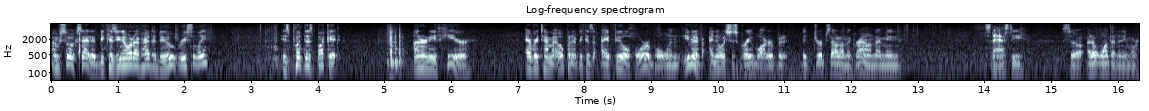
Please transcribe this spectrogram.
I'm so excited because you know what I've had to do recently? Is put this bucket underneath here every time I open it because I feel horrible when, even if I know it's just gray water, but it drips out on the ground. I mean, it's nasty. So I don't want that anymore.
